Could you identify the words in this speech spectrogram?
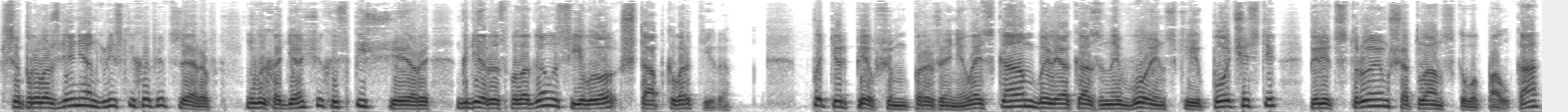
в сопровождении английских офицеров, выходящих из пещеры, где располагалась его штаб-квартира. Потерпевшим поражение войскам были оказаны воинские почести перед строем шотландского полка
